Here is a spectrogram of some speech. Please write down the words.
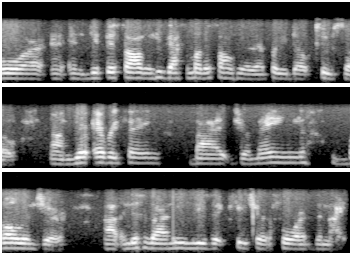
or and, and get this song. And he's got some other songs here that are pretty dope too. So um, Your Everything by Jermaine Bollinger, uh, and this is our new music feature for the night.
